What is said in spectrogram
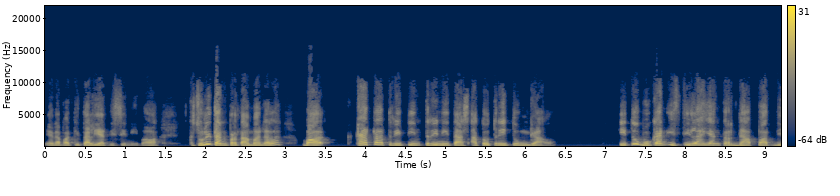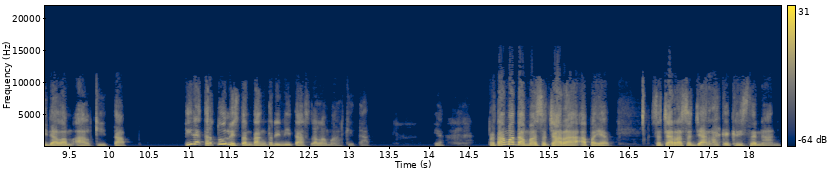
yang dapat kita lihat di sini bahwa kesulitan pertama adalah bahwa kata Trinitas atau Tritunggal itu bukan istilah yang terdapat di dalam Alkitab. Tidak tertulis tentang Trinitas dalam Alkitab. Ya. Pertama-tama secara apa ya? Secara sejarah kekristenan,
